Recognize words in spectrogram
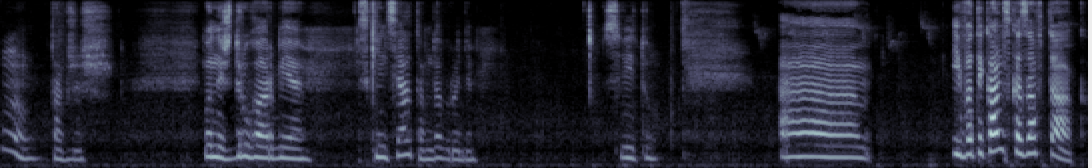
Ну, так же ж. Вони ж друга армія з кінця, там, да, вроді, світу. А, і Ватикан сказав так:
